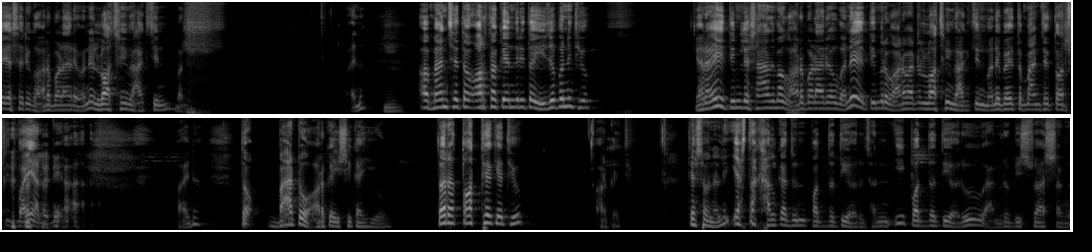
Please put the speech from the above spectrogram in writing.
यसरी घर बढाऱ्यो भने लक्ष्मी भाग्छिन् भन्ने होइन? अब मान्छे त अर्थ केन्द्रित हिजो पनि थियो। हेर है तिमीले साँझमा घर बढाऱ्यौ भने तिम्रो घरबाट लक्ष्मी भाग्छिन् भने भए त मान्छे तर्सित भइहाल्यो नि। होइन? त बाटो अर्कै सिकाइयो। तर तथ्य के थियो? अर्कै थियो। त्यसो हुनाले यस्ता खालका जुन पद्धतिहरू छन् यी पद्धतिहरू हाम्रो विश्वाससँग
